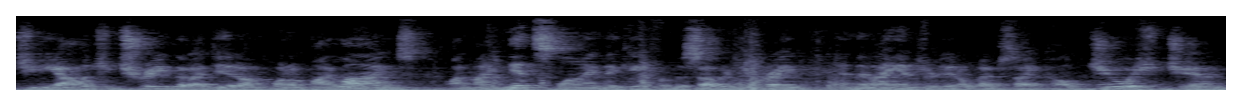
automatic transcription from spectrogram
genealogy tree that I did on one of my lines on my NITS line. They came from the southern Ukraine. And then I entered in a website called JewishGen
